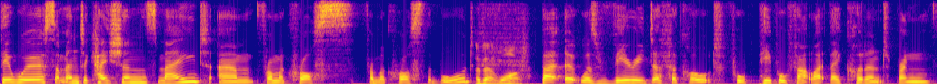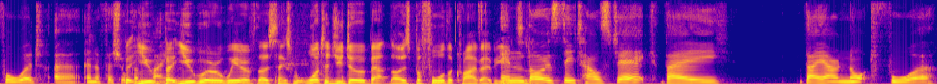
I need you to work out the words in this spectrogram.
there were some indications made um, from across from across the board. About what? But it was very difficult for people felt like they couldn't bring forward uh, an official But you, but you were aware of those things. What did you do about those before the crybaby and incident? those details, Jack, they they are not for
